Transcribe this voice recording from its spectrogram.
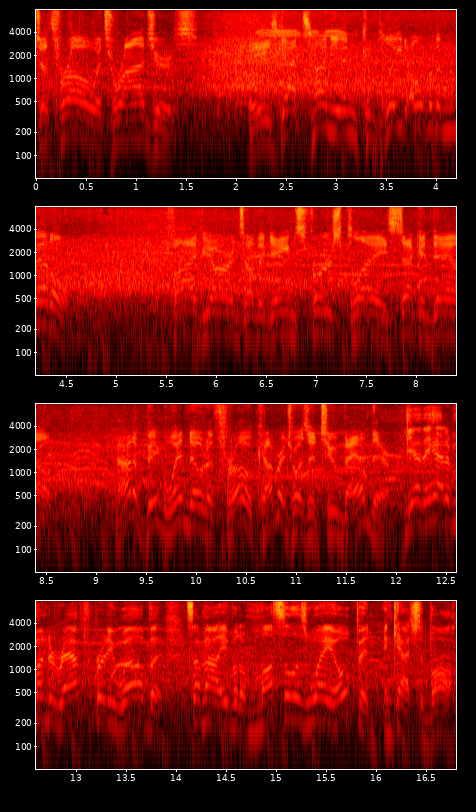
To throw, it's Rodgers. He's got Tonyan complete over the middle. Five yards on the game's first play, second down. Not a big window to throw. Coverage wasn't too bad there. Yeah, they had him under wraps pretty well, but somehow able to muscle his way open and catch the ball.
